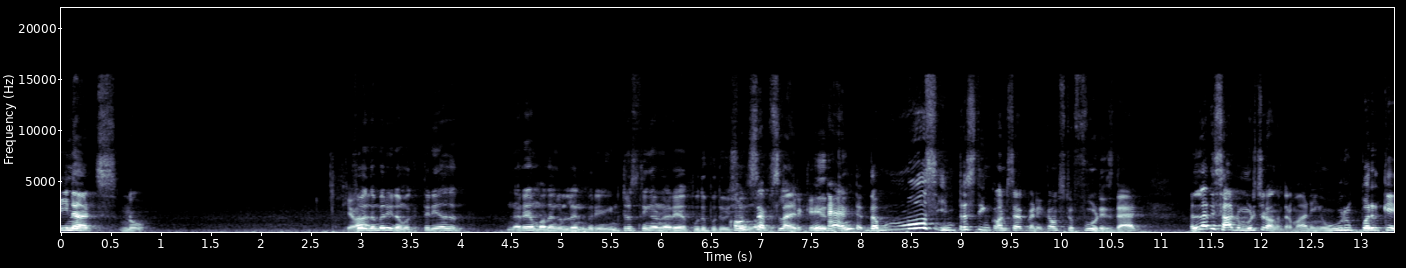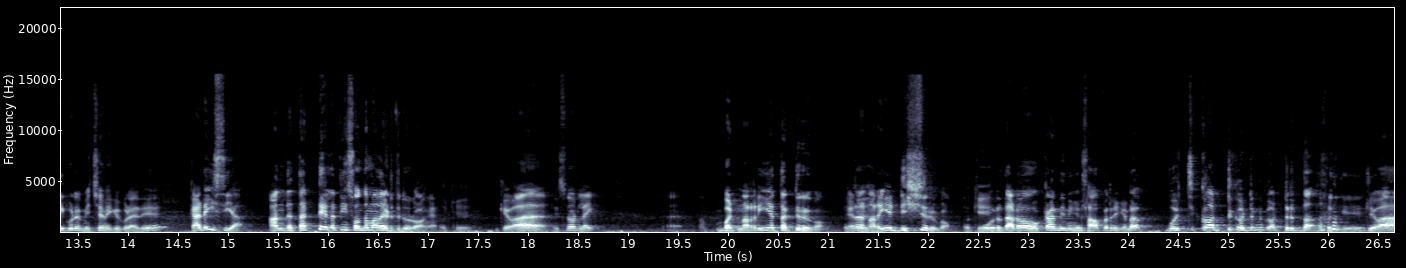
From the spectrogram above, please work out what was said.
peanuts no so இந்த மாதிரி நமக்கு தெரியாத நிறைய மதங்கள்ல இந்த மாதிரி இன்ட்ரெஸ்டிங்காக நிறைய புது புது கான்செப்ட்ஸ்லாம் இருக்கு. And the most interesting concept when it comes to food is that எல்லாத்தையும் சாப்பிட்டு முடிச்சிருவாங்க தெரியுமா? நீங்க ஒரு பருக்கை கூட மிச்சம் வைக்கக்கூடாது கடைசியா அந்த தட்டு எல்லாத்தையும் சொந்தமா தான் எடுத்துட்டு வருவாங்க. ஓகே ஓகேவா இட்ஸ் நாட் லைக் பட் நிறைய தட்டு இருக்கும். ஏன்னா நிறைய டிஷ் இருக்கும். Okay. ஒரு தடவை உட்காந்து நீங்க சாப்பிட்றீங்கன்னா வச்சு கட்டு கட்டுன்னு கட்டுறது தான். ஓகேவா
